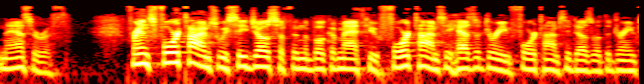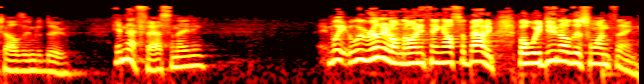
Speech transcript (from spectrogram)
Nazareth?" Friends, four times we see Joseph in the book of Matthew. Four times he has a dream. Four times he does what the dream tells him to do. Isn't that fascinating? We, we really don't know anything else about him, but we do know this one thing.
